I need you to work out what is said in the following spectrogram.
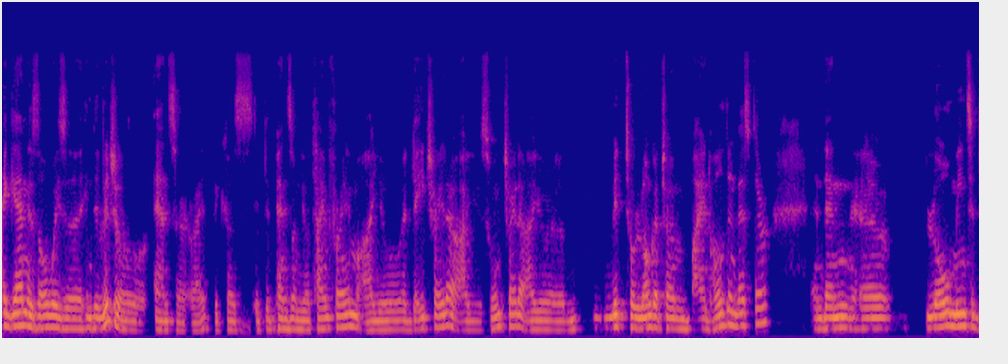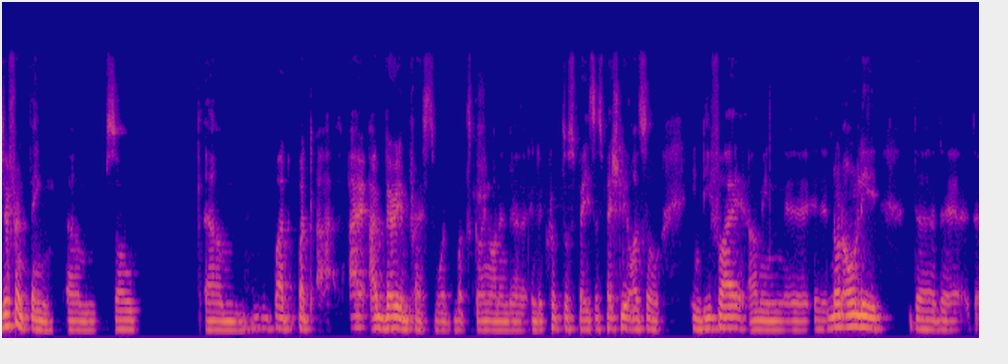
again is always an individual answer right? Because it depends on your time frame. Are you a day trader? Are you a swing trader? Are you a mid to longer term buy and hold investor? And then uh, low means a different thing. Um, so um, but but I, am very impressed what what's going on in the in the crypto space, especially also in DeFi. I mean, uh, not only the the, the,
